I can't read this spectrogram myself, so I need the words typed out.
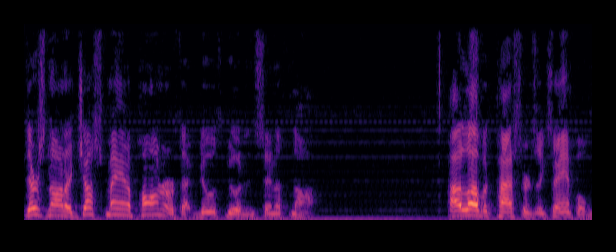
There's not a just man upon earth that doeth good and sinneth not. I love it, Pastor's example,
